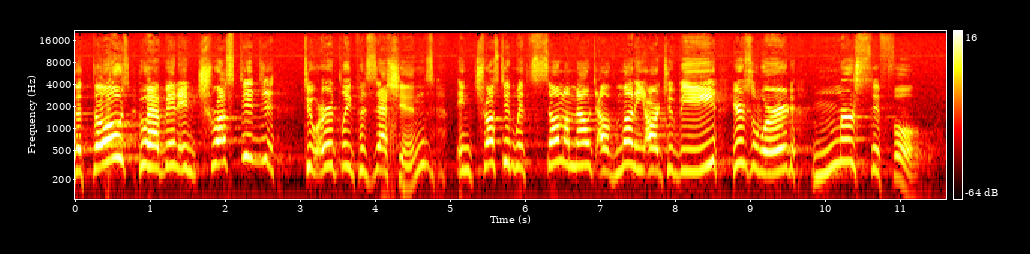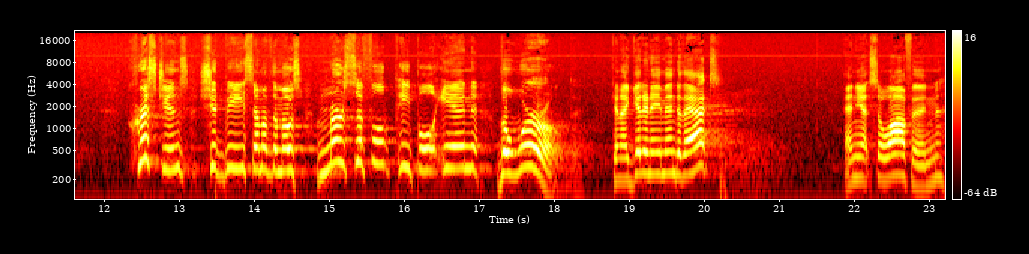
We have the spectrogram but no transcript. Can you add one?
that those who have been entrusted to earthly possessions, entrusted with some amount of money, are to be, here's the word, merciful. Christians should be some of the most merciful people in the world. Can I get an amen to that? And yet, so often,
